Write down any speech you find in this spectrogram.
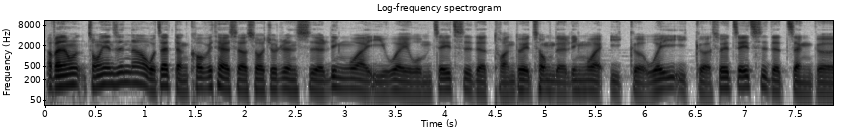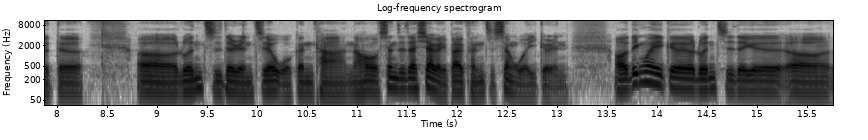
啊，反正总而言之呢，我在等 COVID test 的时候就认识了另外一位我们这一次的团队中的另外一个唯一一个，所以这一次的整个的呃轮值的人只有我跟他，然后甚至在下个礼拜可能只剩我一个人。哦，另外一个轮值的一个呃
